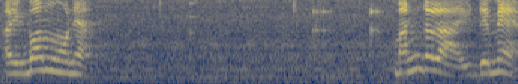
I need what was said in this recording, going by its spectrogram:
ไอ้ว่าโมเนี่ย มันก็หลายอยู่เด้แม่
